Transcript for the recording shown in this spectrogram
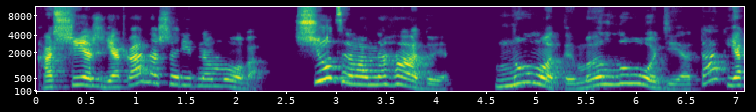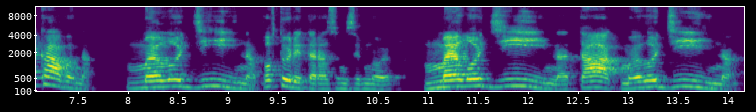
А ще ж яка наша рідна мова? Що це вам нагадує? Ноти, мелодія, так? Яка вона? Мелодійна. Повторюйте разом зі мною. Мелодійна, так, мелодійна.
